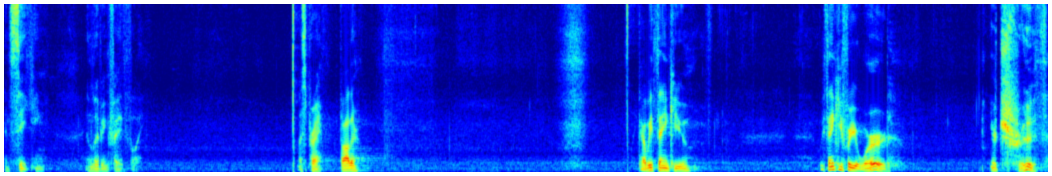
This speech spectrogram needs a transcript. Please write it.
and seeking and living faithfully. Let's pray. Father, God, we thank you. We thank you for your word, your truth.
